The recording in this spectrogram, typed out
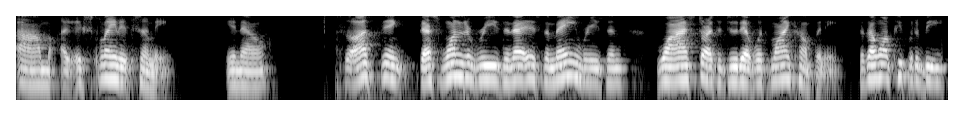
Um, explain it to me you know? So i think that's one of the reasons that is the main reason why i started to do that with my company because i want people to be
